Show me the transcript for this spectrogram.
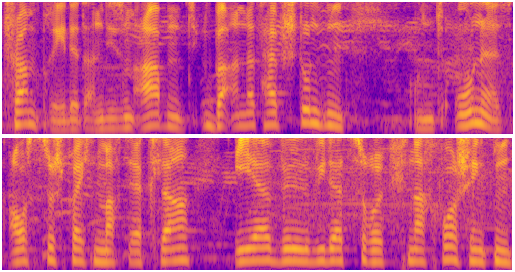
Trump redet an diesem Abend über anderthalb Stunden und ohne es auszusprechen macht er klar, er will wieder zurück nach Washington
